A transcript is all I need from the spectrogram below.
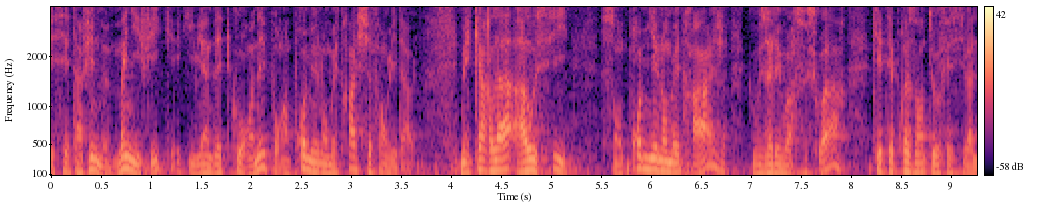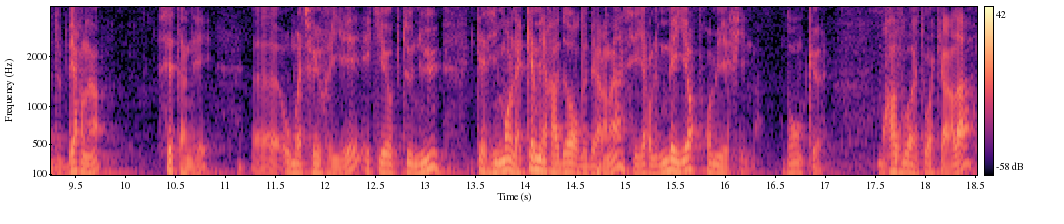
Et c'est un film magnifique et qui vient d'être couronné pour un premier long métrage, c'est formidable. Mais Carla a aussi son premier long métrage, que vous allez voir ce soir, qui a été présenté au Festival de Berlin cette année, euh, au mois de février, et qui a obtenu quasiment la caméra d'or de Berlin, c'est-à-dire le meilleur premier film. Donc, euh, bravo à toi, Carla.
